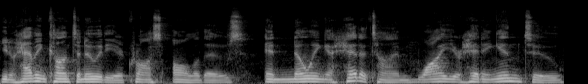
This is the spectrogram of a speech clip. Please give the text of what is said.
you know, having continuity across all of those and knowing ahead of time why you're heading into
